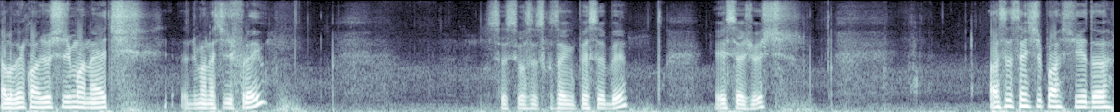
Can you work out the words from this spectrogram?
ela vem com ajuste de manete, de manete de freio. Não sei se vocês conseguem perceber esse ajuste. Assistente de partida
